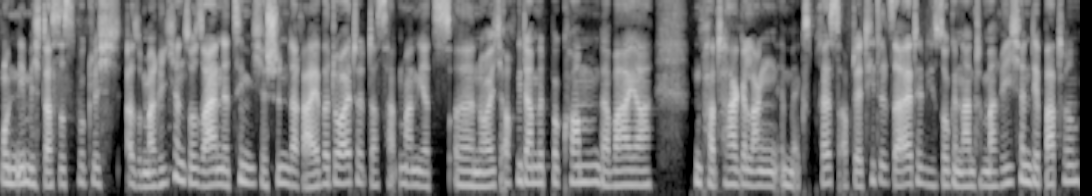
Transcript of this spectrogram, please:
Und nämlich, dass es wirklich, also Mariechen so sein, eine ziemliche Schinderei bedeutet, das hat man jetzt äh, neulich auch wieder mitbekommen. Da war ja ein paar Tage lang im Express auf der Titelseite die sogenannte Mariechen-Debatte.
